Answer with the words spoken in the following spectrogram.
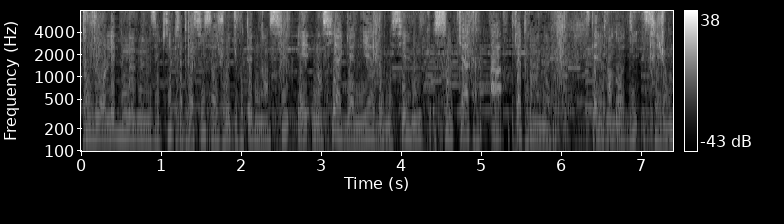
toujours les deux mêmes équipes. Cette fois-ci, ça jouait du côté de Nancy et Nancy a gagné à domicile donc 104 à 89. C'était le vendredi 6 juin.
